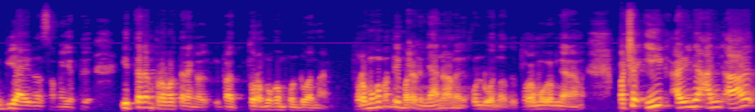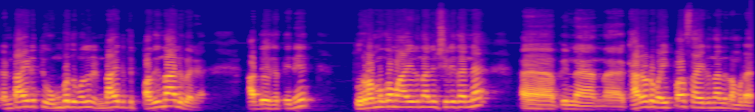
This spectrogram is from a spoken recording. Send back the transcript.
എം പി ആയിരുന്ന സമയത്ത് ഇത്തരം പ്രവർത്തനങ്ങൾ ഇപ്പൊ തുറമുഖം കൊണ്ടുവന്നാണ്. തുറമുഖം അദ്ദേഹം പറയുന്നത് ഞാനാണ് കൊണ്ടുവന്നത്. തുറമുഖം ഞാനാണ്. പക്ഷെ ഈ കഴിഞ്ഞ ആ രണ്ടായിരത്തി ഒമ്പത് മുതൽ രണ്ടായിരത്തി പതിനാല് വരെ അദ്ദേഹത്തിന് തുറമുഖമായിരുന്നാലും ശരി തന്നെ പിന്നെ കരോട് ബൈപ്പാസ് ആയിരുന്നാലും നമ്മുടെ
